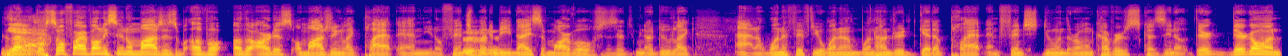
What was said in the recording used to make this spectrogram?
Because Yeah. so far, I've only seen homages of o- other artists homaging like Platt and you know Finch. But it'd be nice if Marvel, should, you know, do like I don't know, one in fifty or one in one hundred, get a Platt and Finch doing their own covers because you know they're they're going.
